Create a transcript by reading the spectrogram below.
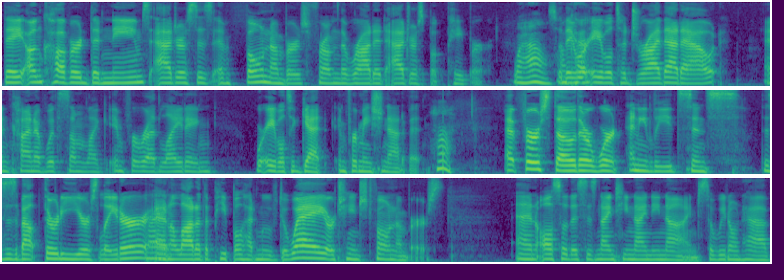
they uncovered the names, addresses, and phone numbers from the rotted address book paper. Wow. So they were able to dry that out and kind of with some like infrared lighting, were able to get information out of it. Huh. At first, though, there weren't any leads since this is about 30 years later, Right. and a lot of the people had moved away or changed phone numbers. And also, this is 1999, so we don't have.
